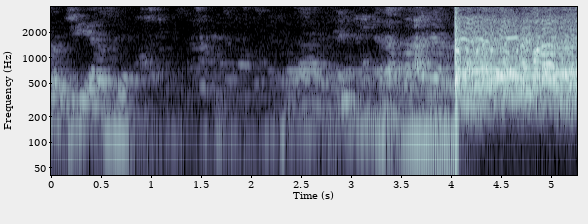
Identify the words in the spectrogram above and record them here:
palavra de Abraão. Era a.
